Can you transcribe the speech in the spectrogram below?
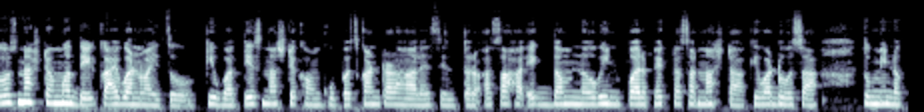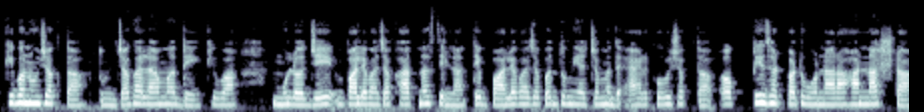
रोज नाश्त्यामध्ये काय बनवायचं? किंवा तेच नाश्ते खाऊन खूपच कंटाळा आला असेल तर असा हा एकदम नवीन परफेक्ट असा नाश्ता किंवा डोसा तुम्ही नक्की बनवू शकता. तुमच्या घरामध्ये किंवा मुलं जे पालेभाज्या खात नसतील ना ते पालेभाज्या पण तुम्ही याच्यामध्ये ॲड करू शकता. अगदी झटपट होणारा हा नाश्ता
